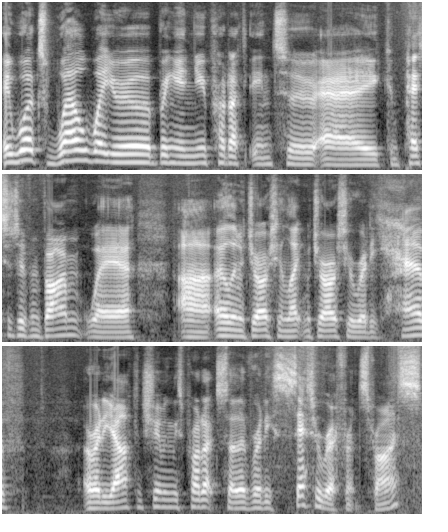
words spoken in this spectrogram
It works well where you're bringing new product into a competitive environment where uh, early majority and late majority already have, already are consuming these products, so they've already set a reference price,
